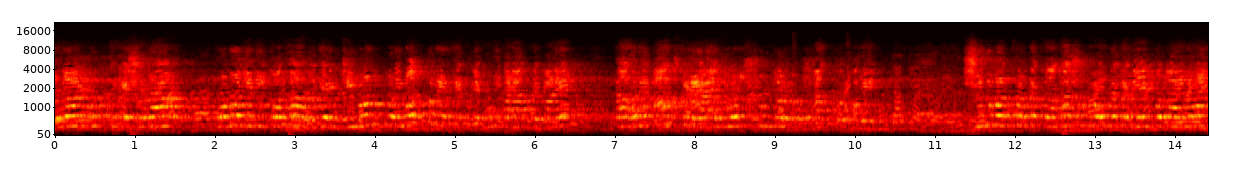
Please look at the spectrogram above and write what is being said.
ওনার মুখ থেকে শোনা কোনো যদি কথা আমাদের জীবন পরিবর্তনের ক্ষেত্রে ভূমিকা রাখতে পারে তাহলে আজকের এই আয়োজন সুন্দর এবং সার্থক হবে শুধুমাত্র একটা কথা শুনব ওনাকে দেখব তাই নয়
